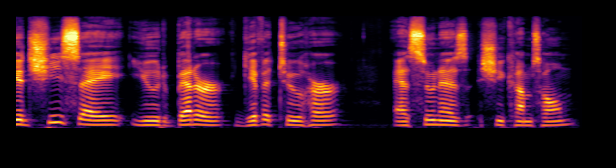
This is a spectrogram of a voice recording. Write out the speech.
Did she say you'd better give it to her as soon as she comes home?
